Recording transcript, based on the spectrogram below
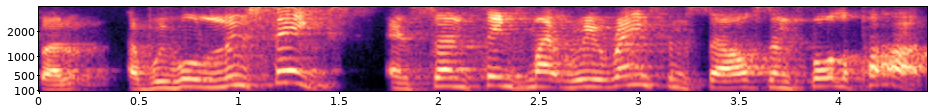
but we will lose things and certain things might rearrange themselves and fall apart.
